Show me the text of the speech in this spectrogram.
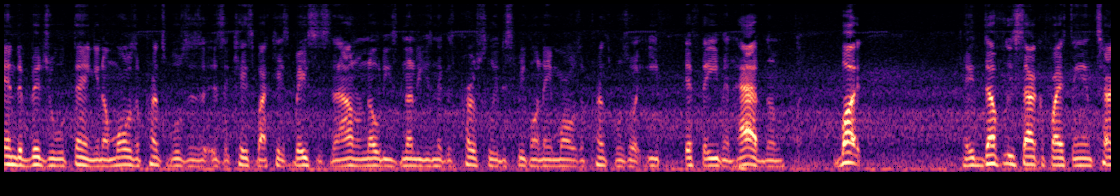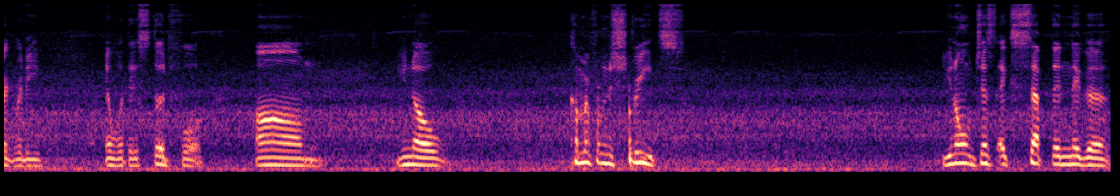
individual thing. You know, morals and principles is a, is a case by case basis. And I don't know these none of these niggas personally to speak on their morals and principles or if, if they even have them. But they definitely sacrificed their integrity and what they stood for. Um, you know, coming from the streets, you don't just accept a nigga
